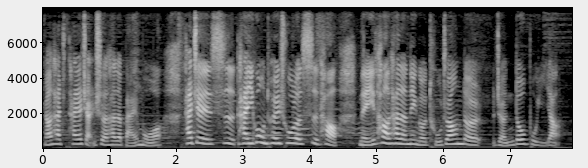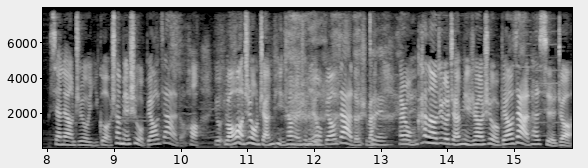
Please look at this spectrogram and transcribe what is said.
然后它它也展示了它的白膜，它这四它一共推出了四套，每一套它的那个涂装的人都不一样。限量只有一个，上面是有标价的哈，有 往往这种展品上面是没有标价的，是吧？对。但是我们看到这个展品上是有标价，它写着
